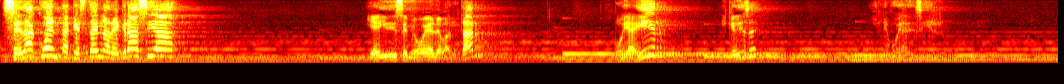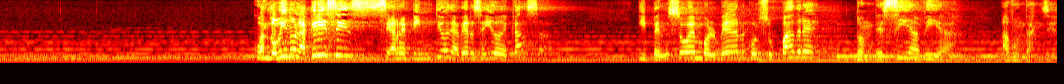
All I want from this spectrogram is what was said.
se da cuenta que está en la desgracia y ahí dice, me voy a levantar, voy a ir, ¿y qué dice? Y le voy a decir. Cuando vino la crisis, se arrepintió de haberse ido de casa y pensó en volver con su padre donde sí había abundancia.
